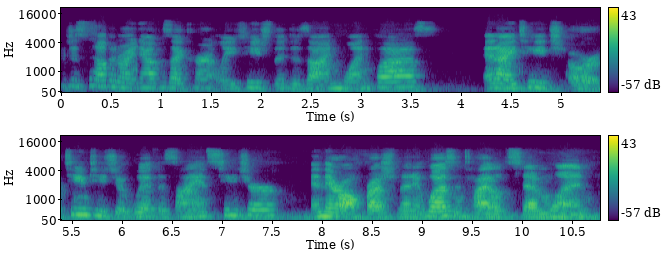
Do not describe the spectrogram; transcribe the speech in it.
Which is helping right now because I currently teach the Design One class, and I teach or team teach it with a science teacher, and they're all freshmen. It was entitled STEM One,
